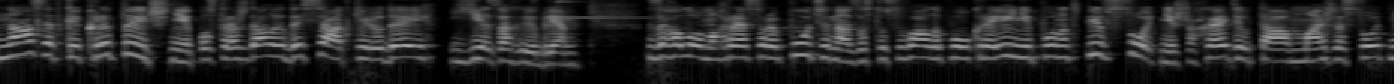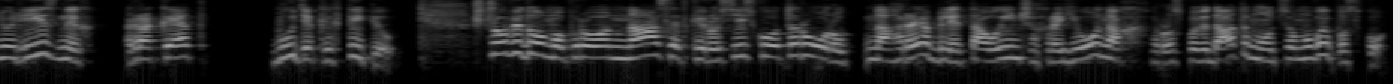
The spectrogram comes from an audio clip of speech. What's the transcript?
Наслідки критичні. Постраждали десятки людей. Є загиблі. Загалом агресори Путіна застосували по Україні понад півсотні шахедів та майже сотню різних ракет будь-яких типів. Що відомо про наслідки російського терору на греблі та у інших регіонах, розповідатиму у цьому випуску.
